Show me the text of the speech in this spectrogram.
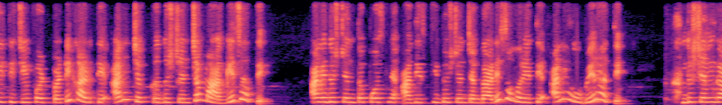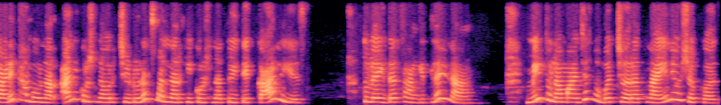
ती तिची फटफटी काढते आणि चक्क दुष्यंतच्या मागे जाते. आणि दुष्यंत पोचण्याआधीच ती दुष्यंतच्या गाडीसमोर येते आणि उभी राहते. दुष्यंत गाडी थांबवणार आणि कृष्णावर चिडूनच म्हणणार की कृष्णा तू इथे का लिहिस तुला एकदा सांगितलंय ना मी तुला माझ्यासोबत शहरात नाही नेऊ शकत.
